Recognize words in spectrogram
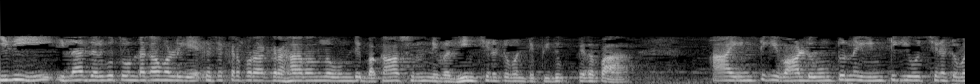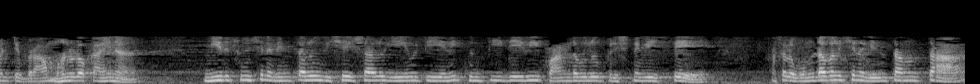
ఇది ఇలా జరుగుతుండగా వాళ్ళు ఏకచక్రపురాగ్రహారంలో ఉండి బకాసురుణ్ణి వధించినటువంటి పిదు పిదప ఆ ఇంటికి వాళ్ళు ఉంటున్న ఇంటికి వచ్చినటువంటి బ్రాహ్మణుడు ఒక ఆయన మీరు చూసిన వింతలు విశేషాలు ఏమిటి అని కుంతీదేవి పాండవులు ప్రశ్న వేస్తే అసలు ఉండవలసిన వింతంతా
